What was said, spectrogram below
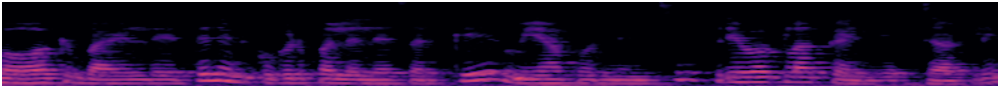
బావకి బయలుదేరితే నేను కుకటిపల్లి వెళ్ళేసరికి మియాపూర్ నుంచి త్రీ ఓ క్లాక్ అయింది ఎగ్జాక్ట్లీ.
